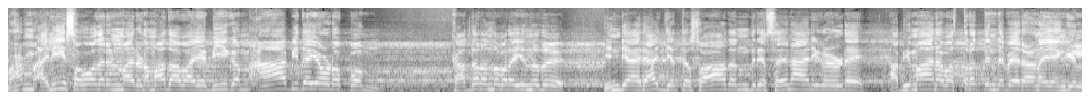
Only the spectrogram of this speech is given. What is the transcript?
മുഹമ്മദ് അലി സഹോദരന്മാരുടെ മാതാവായ ബീഗം ആബിദയോടൊപ്പം ഖദർ എന്ന് പറയുന്നത് ഇന്ത്യ രാജ്യത്തെ സ്വാതന്ത്ര്യ സേനാനികളുടെ അഭിമാന വസ്ത്രത്തിന്റെ പേരാണ് എങ്കിൽ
